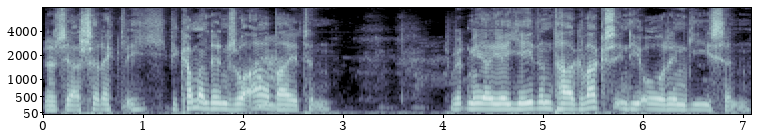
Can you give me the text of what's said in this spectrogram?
Das ist ja schrecklich. Wie kann man denn so arbeiten? Ich würde mir ja jeden Tag Wachs in die Ohren gießen.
